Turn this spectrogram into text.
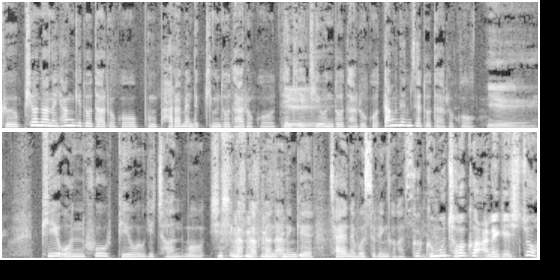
그 피어나는 향기도 다르고 봄 바람의 느낌도 다르고 대기 예. 기운도 다르고 땅 냄새도 다르고 예. 비온 후, 비 오기 전, 뭐 시시각각 변하는 게 자연의 모습인 것 같습니다. 그 근무처가 그 안에 계시죠?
